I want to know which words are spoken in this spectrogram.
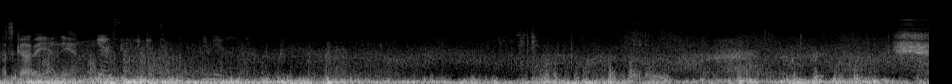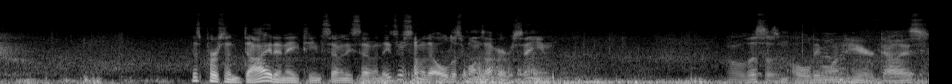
That's gotta be Indian. Yes, I think it's India. This person died in 1877. These are some of the oldest ones I've ever seen. Oh, this is an oldie one here, guys.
